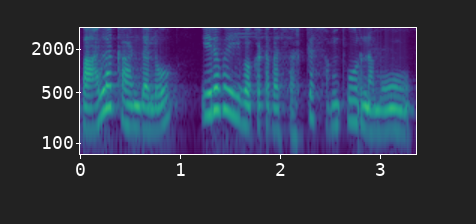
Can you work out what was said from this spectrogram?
బాలకాండలో ఇరవై ఒకటవ సర్గ సంపూర్ణము.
